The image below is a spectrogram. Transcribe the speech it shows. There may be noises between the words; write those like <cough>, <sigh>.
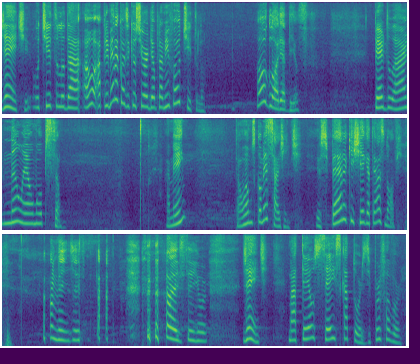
Gente, o título da. A primeira coisa que o Senhor deu para mim foi o título. Oh, glória a Deus. Perdoar não é uma opção. Amém? Então vamos começar, gente. Eu espero que chegue até as nove. <laughs> Amém, gente. <laughs> Ai, Senhor. Gente, Mateus 6,14, por favor.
